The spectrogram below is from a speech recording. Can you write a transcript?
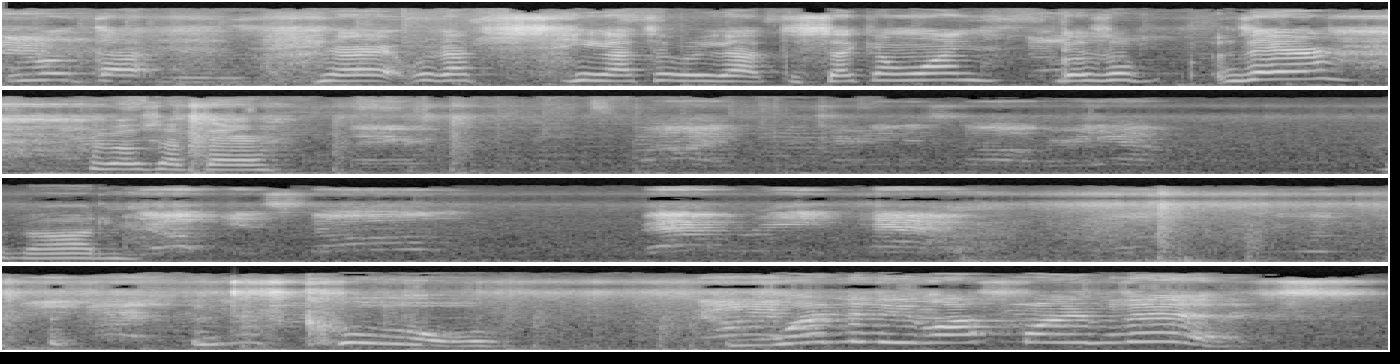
you know what that means. All right, we got he got to, we got the second one. Goes up there. It goes up there. Where? Come on, return and install. Hurry up. Oh my God. Yup, installed battery pack. One, two, three. Alright. This is cool. No, When did he last find this?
